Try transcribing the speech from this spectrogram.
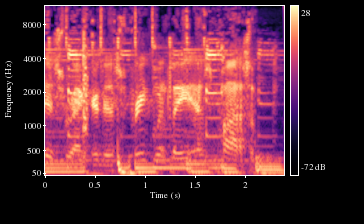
this record as frequently as possible.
